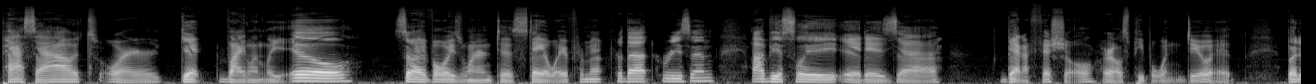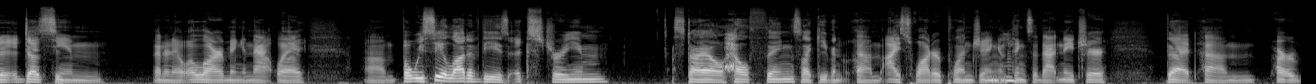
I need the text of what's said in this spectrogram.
pass out or get violently ill. So I've always wanted to stay away from it for that reason. Obviously, it is uh, beneficial, or else people wouldn't do it. But it, it does seem, I don't know, alarming in that way. Um, but we see a lot of these extreme style health things, like even um, ice water plunging and things of that nature, that um, are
